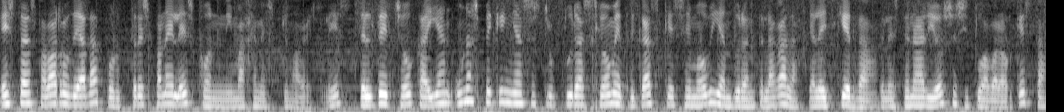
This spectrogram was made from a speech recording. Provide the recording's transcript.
Esta estaba rodeada por tres paneles con imágenes primaverales. Del techo caían unas pequeñas estructuras geométricas que se movían durante la gala, y a la izquierda del escenario se situaba la orquesta,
